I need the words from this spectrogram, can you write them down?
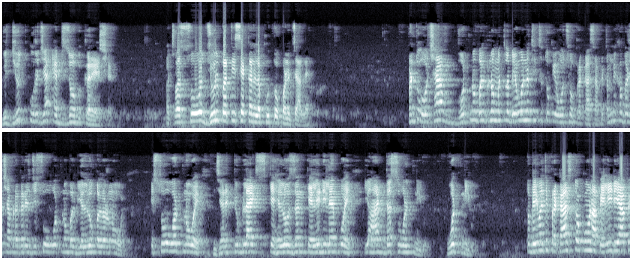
વિદ્યુત ઊર્જા એબ્ઝોર્બ કરે છે. અથવા સો જૂલ પ્રતિ સેકન્ડ લખું તો પણ ચાલે. પરંતુ ઓછા વોટનો બલ્બનો મતલબ એવો નથી થતો કે ઓછો પ્રકાશ આપે. તમને ખબર છે આપણા ઘરે જે સો વોટનો બલ્બ યલો કલરનો હોય એ સો વોટનો હોય. જ્યારે ટ્યુબલાઇટ્સ કે હેલોઝન કે એલઈડી લેમ્પ હોય, એ આઠ દસ વોલ્ટની હોય, વોટની હોય. તો બેમાંથી પ્રકાશ તો કોણ આપે? એલઈડી આપે.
